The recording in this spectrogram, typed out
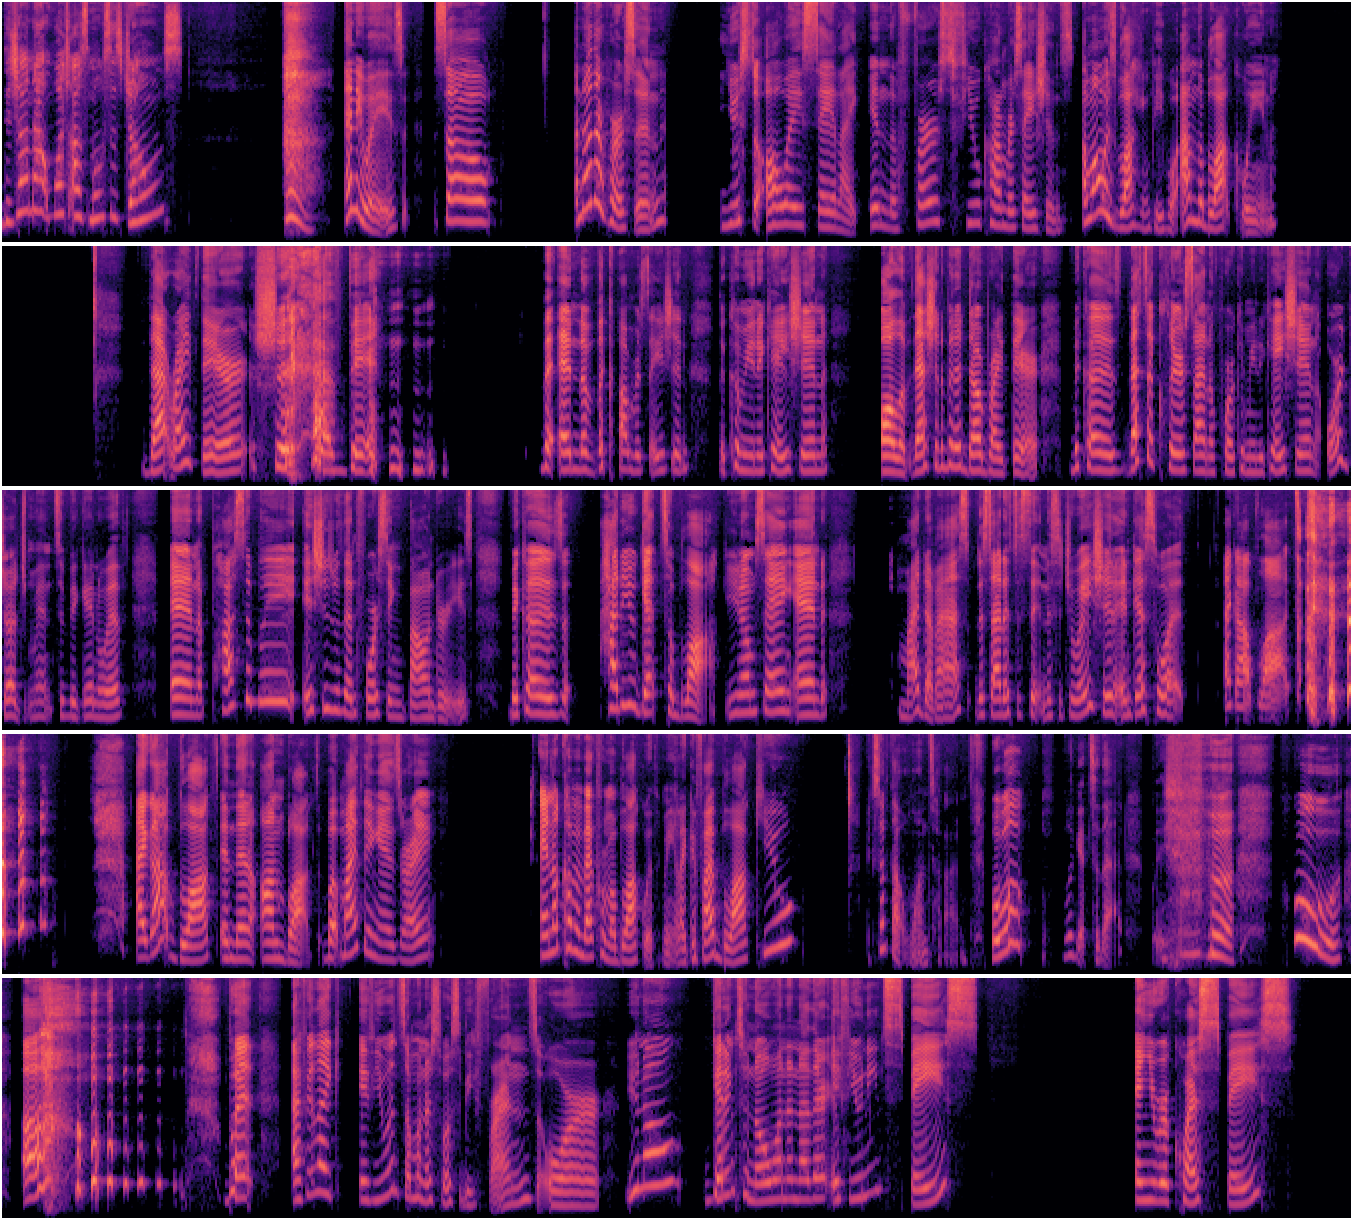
Did y'all not watch Osmosis Jones? Anyways, so another person used to always say like in the first few conversations, I'm always blocking people. I'm the block queen that right there should have been the end of the conversation, the communication, all of that should have been a dub right there because that's a clear sign of poor communication or judgment to begin with and possibly issues with enforcing boundaries because how do you get to block you know what i'm saying? And my dumbass decided to sit in the situation and guess what? I got blocked I got blocked and then unblocked. But my thing is, right? Ain't no coming back from a block with me. Like if I block you, except that one time. But we'll we'll get to that. Whew. Uh, but I feel like if you and someone are supposed to be friends or, you know, getting to know one another, if you need space and you request space,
